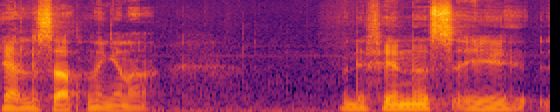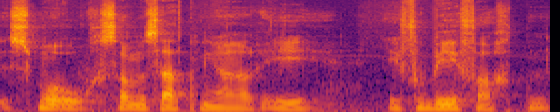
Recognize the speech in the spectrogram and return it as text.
hele setningene. Men de finnes i små ordsammensetninger i, i forbifarten.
